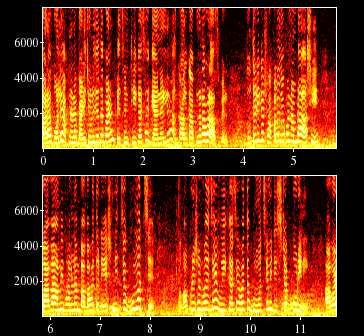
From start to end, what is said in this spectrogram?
তারা বলে, আপনারা বাড়ি চলে যেতে পারেন পেশেন্ট ঠিক আছে, জ্ঞান এলে কালকে আপনারা আবার আসবেন। দু তারিখে সকালে যখন আমরা আসি, বাবা, আমি ভাবলাম বাবা হয়তো রেস্ট নিচ্ছে, ঘুমোচ্ছে। অপারেশন হয়েছে উইক আছে, হয়তো ঘুমোচ্ছে, আমি ডিস্টার্ব করিনি। আবার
